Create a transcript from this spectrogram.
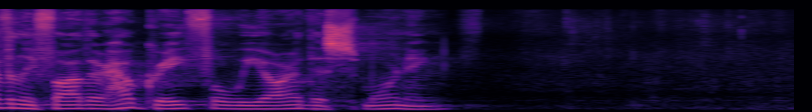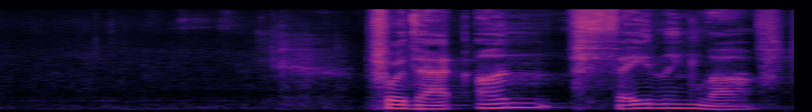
Heavenly Father, how grateful we are this morning for that unfailing love.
